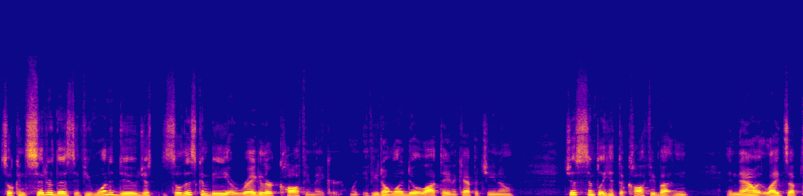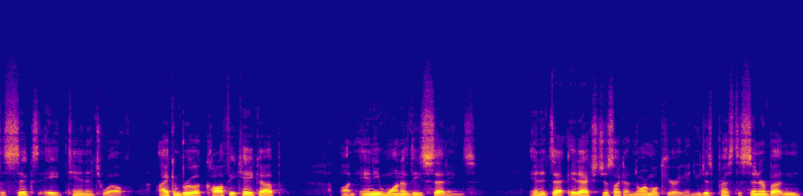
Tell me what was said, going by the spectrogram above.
So consider this if you want to do just, so this can be a regular coffee maker. If you don't want to do a latte and a cappuccino, just simply hit the coffee button and now it lights up the 6, 8, 10, and 12. I can brew a coffee K-cup on any one of these settings. And it's, it acts just like a normal Keurig. You just press the center button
